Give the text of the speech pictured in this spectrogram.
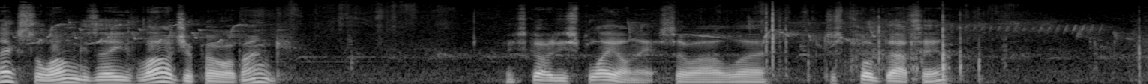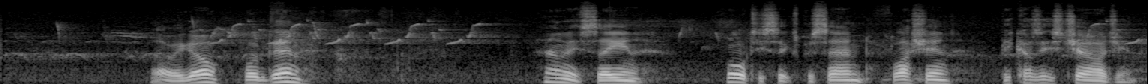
Next along is a larger power bank. It's got a display on it so I'll uh, just plug that in. There we go, plugged in and it's saying 46% flashing because it's charging.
